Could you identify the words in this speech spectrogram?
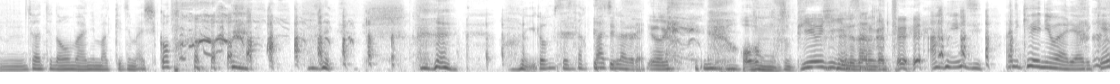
음, 저한테 너무 많이 맡기지 마시고 이러면서 싹 빠질라 그래. 여기 어 무슨 피해 의식 있는 사람 같아. 아니지. 아니 괜히 말이야 이렇게.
